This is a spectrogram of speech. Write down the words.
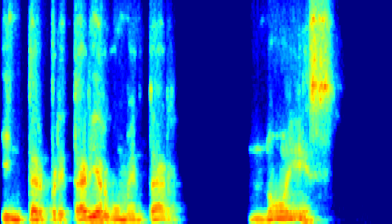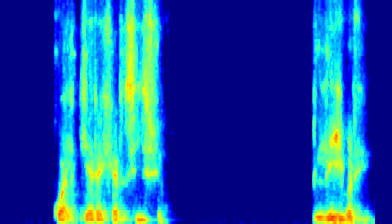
Interpretar y argumentar no es cualquier ejercicio libre.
